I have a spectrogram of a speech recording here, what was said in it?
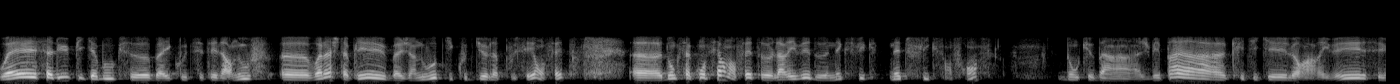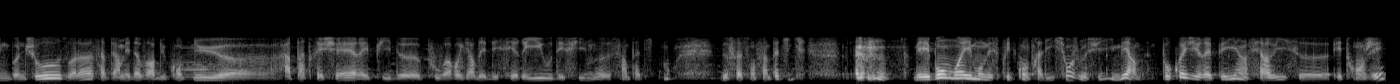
Ouais, salut Picaboux. Euh, bah écoute, c'était l'Arnouf. Euh, voilà, je t'appelais. Bah, j'ai un nouveau petit coup de gueule à pousser en fait. donc ça concerne en fait l'arrivée de Netflix en France. Donc ben je vais pas critiquer leur arrivée, c'est une bonne chose, voilà, ça permet d'avoir du contenu euh, à pas très cher et puis de pouvoir regarder des séries ou des films sympathiquement, de façon sympathique. Mais bon, moi et mon esprit de contradiction, je me suis dit merde, pourquoi j'irais payer un service euh, étranger?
